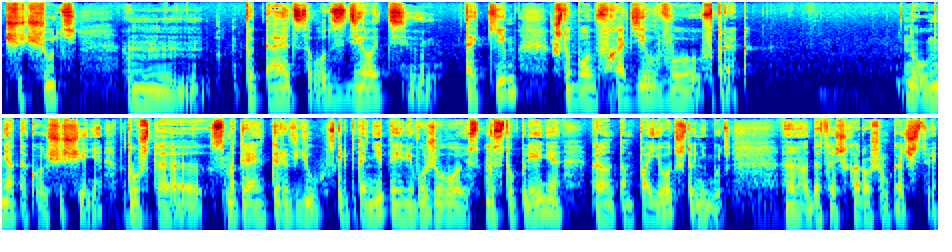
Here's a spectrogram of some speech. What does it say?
чуть-чуть пытается вот сделать э, таким, чтобы он входил в, в трек. Ну, у меня такое ощущение. Потому что, смотря интервью Скриптонита или его живое выступление, когда он там поет что-нибудь э, в достаточно хорошем качестве,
